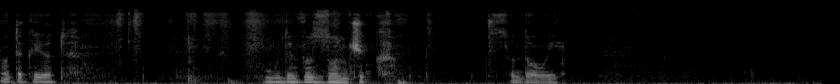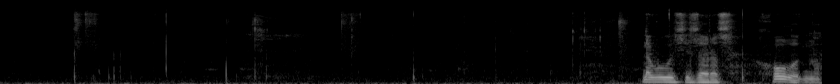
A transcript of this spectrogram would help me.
Отакий от буде вазончик садовий. На вулиці зараз холодно.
